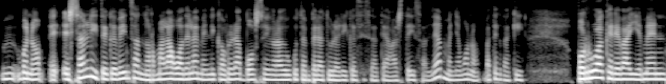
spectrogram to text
mm, bueno, e, esan liteke behintzat normalagoa dela hemendik aurrera 5 graduko temperaturarik ez izatea gazte izaldean, baina bueno, batek daki. Porruak ere bai hemen,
